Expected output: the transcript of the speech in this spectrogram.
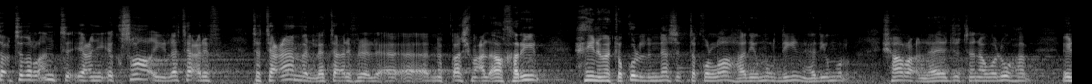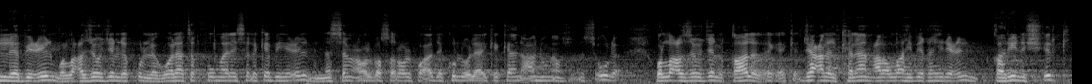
تعتبر أنت يعني إقصائي لا تعرف تتعامل لا تعرف النقاش مع الآخرين. حينما تقول للناس اتقوا الله هذه أمور دين هذه أمور شرع لا يجوز تناولوها إلا بعلم. والله عز وجل يقول له ولا تقفوا ما ليس لك به علم إن السمع والبصر والفؤاد كل أولئك كان عنه مسؤولا. والله عز وجل قال جعل الكلام على الله بغير علم. قرين الشرك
